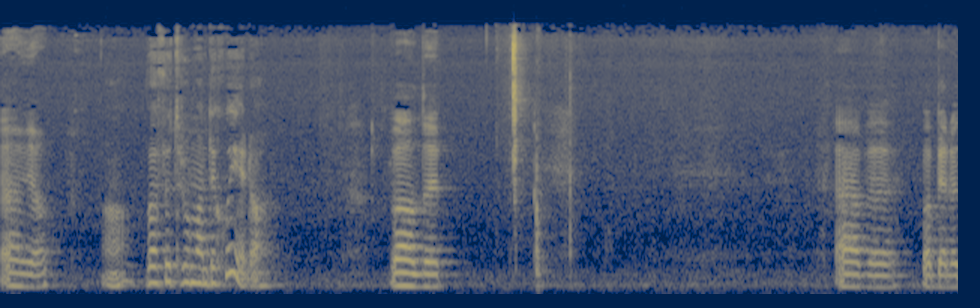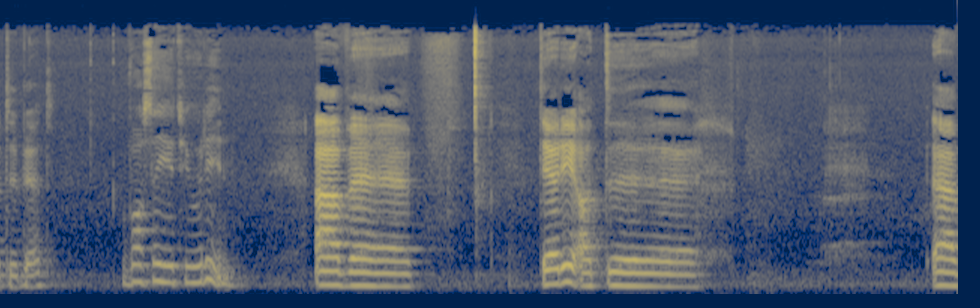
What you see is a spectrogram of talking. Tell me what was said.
Ja, ja. Ja. Varför tror man det sker då? Vad... eh, Av, eh, vad menar du med? Vad säger teorin? Av... eh, att... eh, Av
